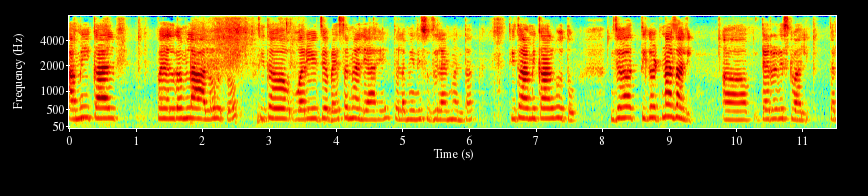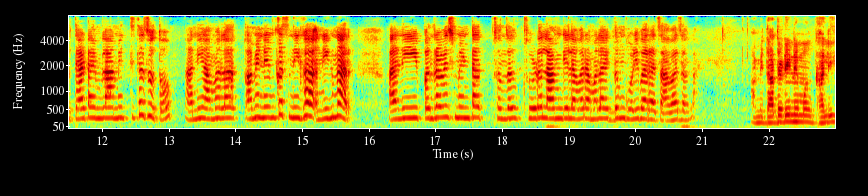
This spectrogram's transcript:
आम्ही काल पहलगामला आलो होतो. तिथं वरी जे बेसन व्हॅली आहे त्याला मिनी स्वित्झर्लंड म्हणतात. तिथं आम्ही काल होतो. जेव्हा ती घटना झाली टेररिस्टवाली तर त्या टाईमला आम्ही तिथंच होतो. आणि आम्हाला आम्ही नेमकंच निघा निघणार आणि पंधरा वीस मिनिटात समजा थोडं लांब गेल्यावर आम्हाला एकदम गोळीबाराचा आवाज आला. आम्ही तातडीने मग खाली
